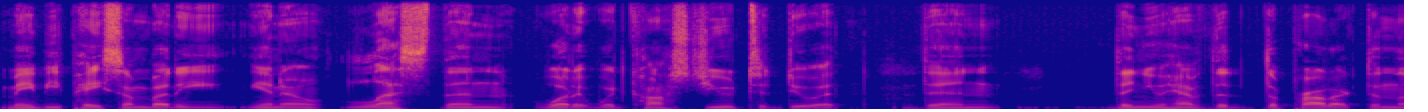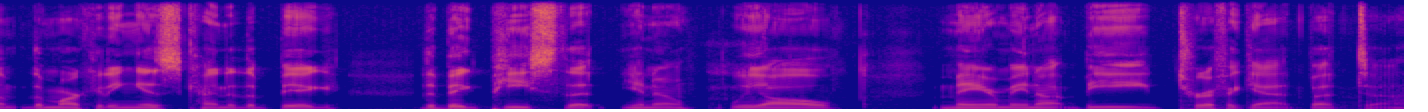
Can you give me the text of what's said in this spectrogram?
maybe pay somebody you know less than what it would cost you to do it, then then you have the the product and the the marketing is kind of the big the big piece that you know we all may or may not be terrific at, but. Uh,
